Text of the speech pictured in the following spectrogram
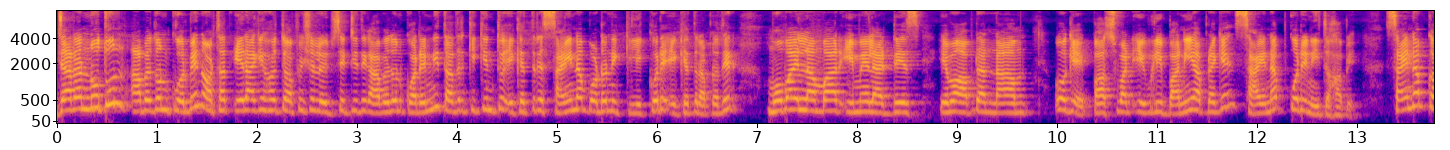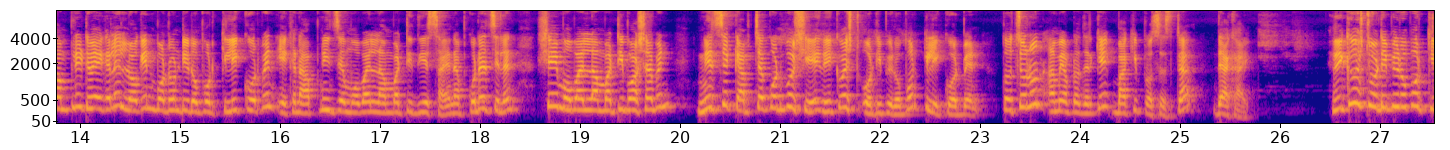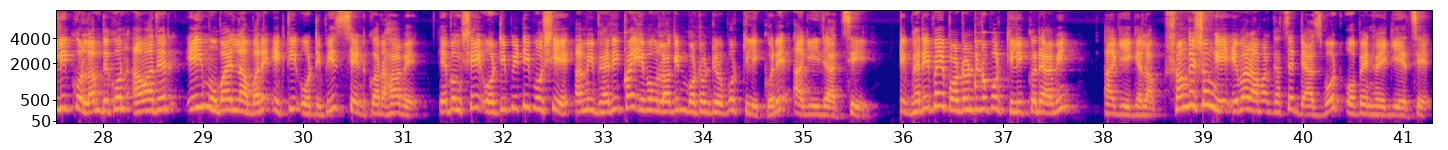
যারা নতুন আবেদন করবেন, অর্থাৎ এর আগে হয়তো অফিসিয়াল ওয়েবসাইটটি থেকে আবেদন করেননি, তাদেরকে কিন্তু এক্ষেত্রে সাইন আপ বটনে ক্লিক করে এক্ষেত্রে আপনাদের মোবাইল নাম্বার ইমেল অ্যাড্রেস এবং আপনার নাম ওকে পাসওয়ার্ড এগুলি বানিয়ে আপনাকে সাইন আপ করে নিতে হবে। সাইন আপ কমপ্লিট হয়ে গেলে লগ ইন বটনটির ওপর ক্লিক করবেন, এখানে আপনি যে মোবাইল নাম্বারটি দিয়ে সাইন আপ করেছিলেন, সেই মোবাইল নাম্বারটি বসাবেন, নিচে ক্যাপচা কোড বসিয়ে রিকোয়েস্ট ওটিপির ওপর ক্লিক করবেন। তো চলুন আমি আপনাদেরকে বাকি প্রসেসটা দেখাই। রিকোয়েস্ট ওটিপির ওপর ক্লিক করলাম, দেখুন আমাদের এই মোবাইল নাম্বারে একটি ওটিপি সেন্ড করা হবে এবং সেই ওটিপিটি বসিয়ে আমি ভেরিফাই এবং লগ ইন বটনটির ওপর ক্লিক করে আগিয়ে যাচ্ছি। ভেরিফাই বটনটির ওপর ক্লিক করে আমি আগিয়ে গেলাম। সঙ্গে সঙ্গে এবার আমার কাছে ড্যাশবোর্ড ওপেন হয়ে গিয়েছে।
